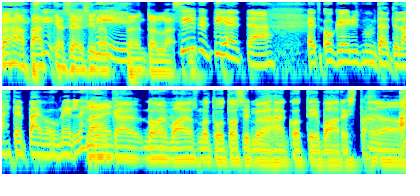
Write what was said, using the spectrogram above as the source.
Vähän pätkäsee Si- siinä niin. pöntöllä. Siitä tietää, että okei, nyt mun täytyy lähteä päiväunille. Näin. Käy noin vaan, jos mä tuun tosi myöhään kotiin baarista. Joo.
